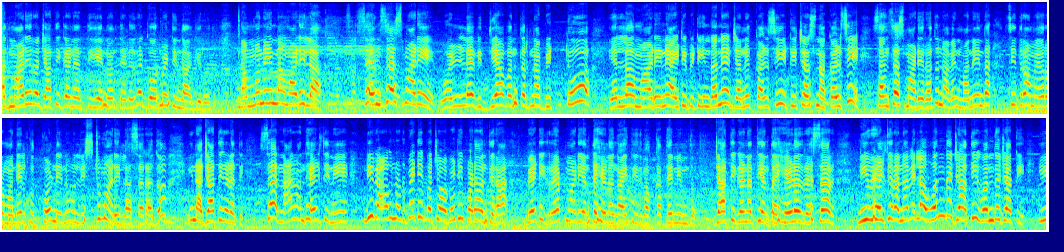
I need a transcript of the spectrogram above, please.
ಅದು ಮಾಡಿರೋ ಜಾತಿ ಗಣತಿ ಏನು ಅಂತ ಹೇಳಿದ್ರೆ ಗೌರ್ಮೆಂಟಿಂದ ಆಗಿರೋದು. ನಮ್ಮನೆಯಿಂದ ಮಾಡಿಲ್ಲ. ಸೆನ್ಸಸ್ ಮಾಡಿ ಒಳ್ಳೆ ವಿದ್ಯಾವಂತರನ್ನ ಬಿಟ್ಟು ಎಲ್ಲ ಮಾಡಿನೇ ಐ ಟಿ ಬಿ ಟಿಯಿಂದನೇ ಜನಕ್ಕೆ ಕಳಿಸಿ, ಟೀಚರ್ಸ್ನ ಕಳಿಸಿ ಸೆನ್ಸಸ್ ಮಾಡಿರೋದು. ನಾವೇನು ಮನೆಯಿಂದ ಸಿದ್ದರಾಮಯ್ಯ ಅವರ ಮನೇಲಿ ಕುತ್ಕೊಂಡು ಏನು ಲಿಸ್ಟು ಮಾಡಿಲ್ಲ ಸರ್ ಅದು. ಇನ್ನು ಜಾತಿ ಗಣತಿ ಸರ್, ನಾನೊಂದು ಹೇಳ್ತೀನಿ, ನೀವು ಯಾವಾಗ ನೋಡಿ ಬೇಟಿ ಬಚಾವ್ ಬೇಟಿ ಪಡೋ ಅಂತೀರಾ? ಬೇಟಿಗೆ ರೇಪ್ ಮಾಡಿ ಅಂತ ಹೇಳಂಗೆ ಆಯ್ತು ಇವಾಗ ಕತೆ ನಿಮ್ಮದು ಜಾತಿ ಗಣತಿ ಅಂತ ಹೇಳಿದ್ರೆ ಸರ್, ನೀವು ಹೇಳ್ತೀರಾ ನಾವೆಲ್ಲ ಒಂದು ಜಾತಿ ಒಂದು ಜಾತಿ. ಈ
